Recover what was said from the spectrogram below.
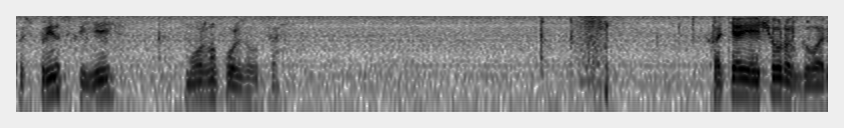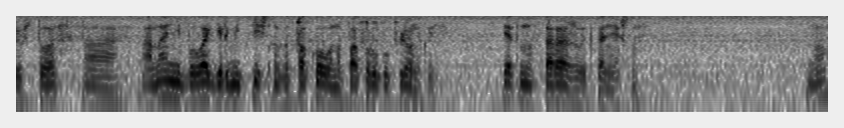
То есть в принципе ей можно пользоваться. Хотя я еще раз говорю, что а, она не была герметично запакована по кругу пленкой. Это настораживает, конечно. Но,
